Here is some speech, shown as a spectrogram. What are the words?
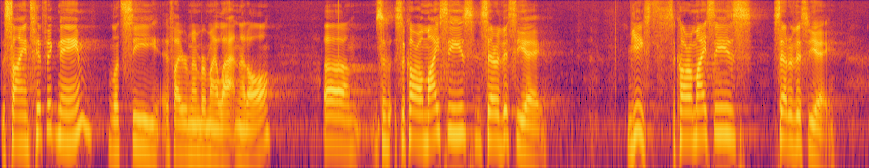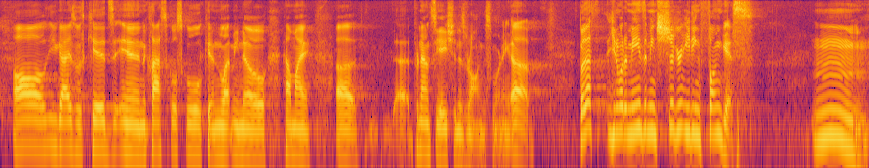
The scientific name, let's see if I remember my Latin at all, um, Saccharomyces cerevisiae. Yeast, Saccharomyces cerevisiae all you guys with kids in classical school can let me know how my uh, uh, pronunciation is wrong this morning. Uh, but that's, you know what it means? It means sugar eating fungus. Mmm.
